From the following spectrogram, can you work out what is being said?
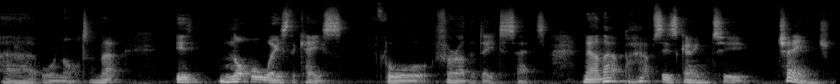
uh, or not. And that is not always the case for, for other data sets. Now, that perhaps is going to change.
